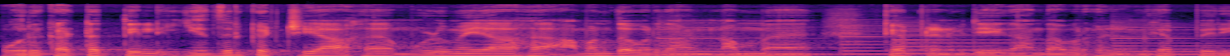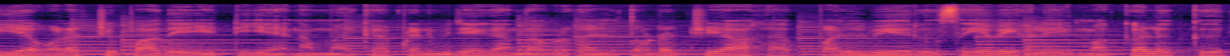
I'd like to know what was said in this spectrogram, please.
ஒரு கட்டத்தில் எதிர்க்கட்சியாக முழுமையாக அமர்ந்தவர்தான் நம்ம கேப்டன் விஜயகாந்த் அவர்கள். மிகப்பெரிய வளர்ச்சி பாதையை எட்டிய நம்ம கேப்டன் விஜயகாந்த் அவர்கள் தொடர்ச்சியாக பல்வேறு சேவைகளை மக்களுக்கு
